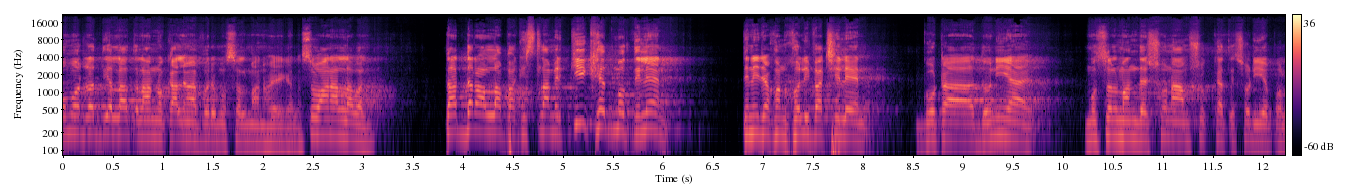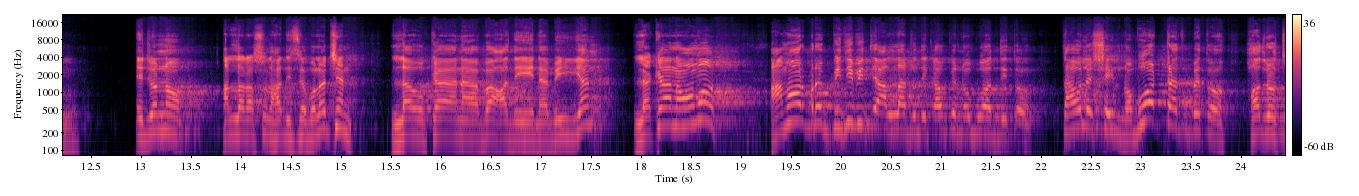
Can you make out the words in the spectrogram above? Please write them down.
ওমর রাদি আল্লাহ তালন কালেমা পরে মুসলমান হয়ে গেল। সোহান আল্লাহ বলে তার দ্বারা আল্লাহ পাক ইসলামের কি খেদমত নিলেন? তিনি যখন খলিফা ছিলেন, গোটা দুনিয়ায় মুসলমানদের সুনাম সুখ্যাতি ছড়িয়ে পড়ল। এই জন্য আল্লাহ রাসুল হাদিসে বলেছেন লাউকানা বাদি নাবিয়ান আমার পরে পৃথিবীতে আল্লাহ যদি কাউকে নবুয়াদ দিত তাহলে সেই নবুয়াদটা পেত হজরত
